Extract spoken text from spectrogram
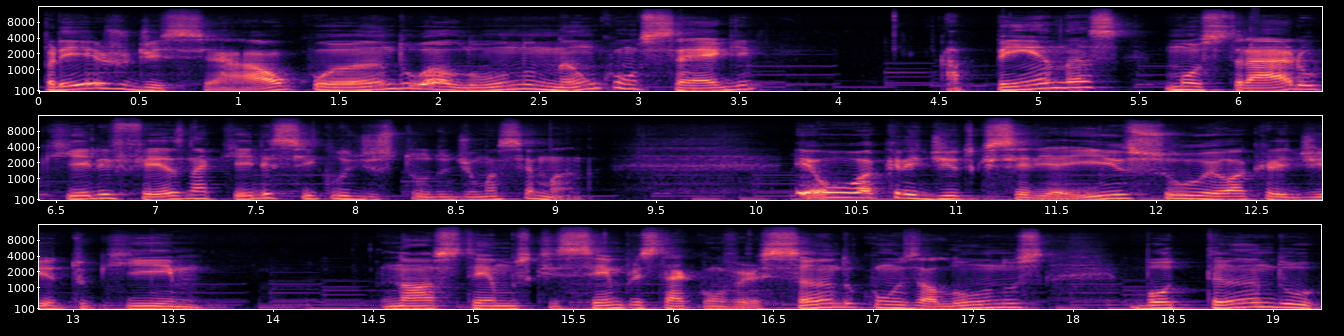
prejudicial quando o aluno não consegue apenas mostrar o que ele fez naquele ciclo de estudo de uma semana. Eu acredito que seria isso, eu acredito que nós temos que sempre estar conversando com os alunos botando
